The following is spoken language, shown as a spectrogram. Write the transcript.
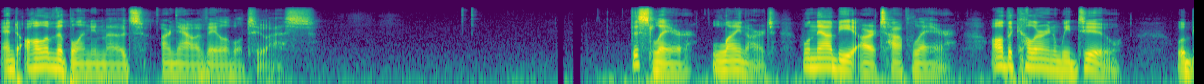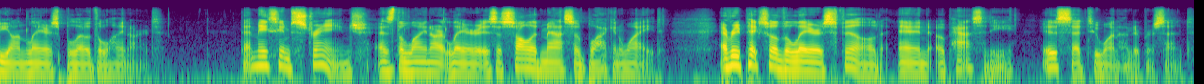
and all of the blending modes are now available to us. This layer, line art, will now be our top layer. All the coloring we do will be on layers below the line art. That may seem strange, as the line art layer is a solid mass of black and white. Every pixel of the layer is filled, and opacity is set to 100%.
